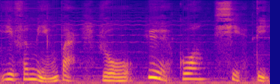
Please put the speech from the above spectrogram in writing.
一分明白，如月光泻地。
